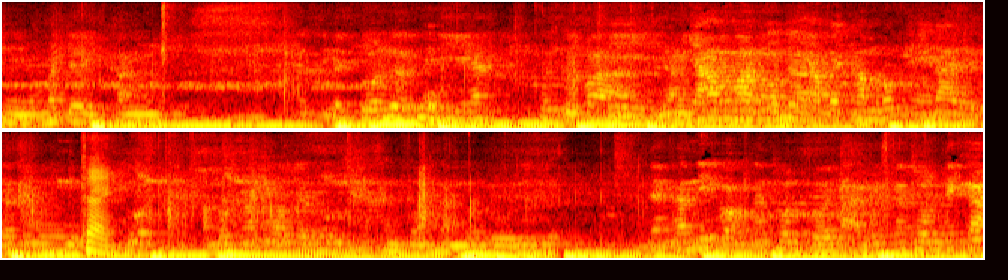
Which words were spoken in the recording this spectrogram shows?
นี่มาเจออีกคันเป็นตัวเลือกที่ดีนะถ้าเกิดว่าอย่างยาวมาเราจะเอาไปทำรถแห่ได้เลยจะดูใช่ทำรถคันเราจะดูคันสองคันเราดูเรื่อยๆ อย่างคันนี้ก็กันชนสวยมากเป็นกันชนเดก้า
